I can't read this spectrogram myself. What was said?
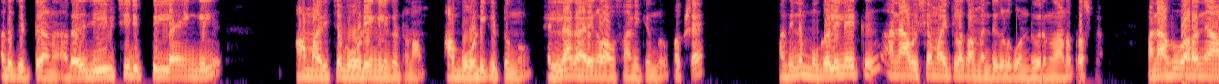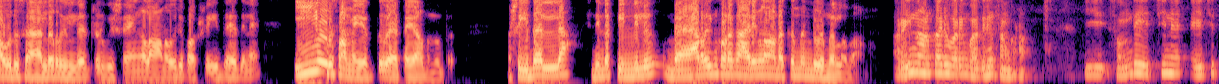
അത് കിട്ടുകയാണ്. അതായത് ജീവിച്ചിരിപ്പില്ല എങ്കിൽ ആ മരിച്ച ബോഡിയെങ്കിലും കിട്ടണം. ആ ബോഡി കിട്ടുന്നു. എല്ലാ കാര്യങ്ങളും അവസാനിക്കുന്നു. പക്ഷെ അതിന്റെ മുകളിലേക്ക് അനാവശ്യമായിട്ടുള്ള കമന്റുകൾ കൊണ്ടുവരുന്നതാണ് പ്രശ്നം. മനാഫ് പറഞ്ഞ ആ ഒരു സാലറി റിലേറ്റഡ് വിഷയങ്ങളാണ് ഒരു പക്ഷേ ഇദ്ദേഹത്തിനെ ഈ ഒരു സമയത്ത് വേട്ടയാടുന്നത്. പക്ഷെ ഇതല്ല. ഇതിന്റെ പിന്നിൽ വേറെയും കുറെ കാര്യങ്ങൾ നടക്കുന്നുണ്ട് എന്നുള്ളതാണ്. അറിയുന്ന ആൾക്കാർ പറയുമ്പോൾ അതിന് സങ്കടം. ഈ സ്വന്തം ഏച്ചിനെ ഏച്ചി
